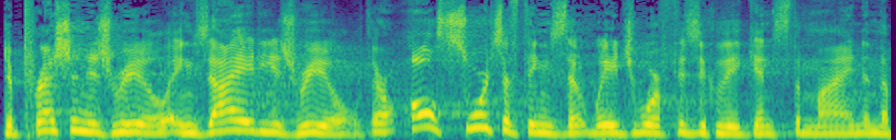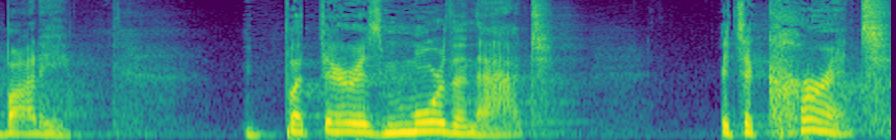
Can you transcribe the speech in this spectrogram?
Depression is real. Anxiety is real. There are all sorts of things that wage war physically against the mind and the body. But there is more than that. It's a current,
